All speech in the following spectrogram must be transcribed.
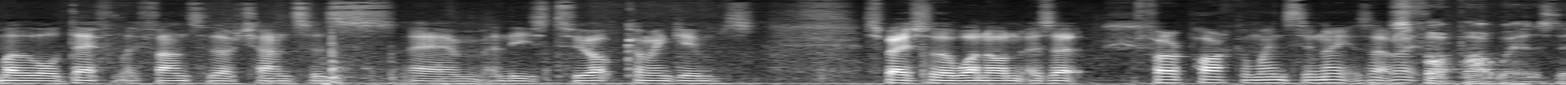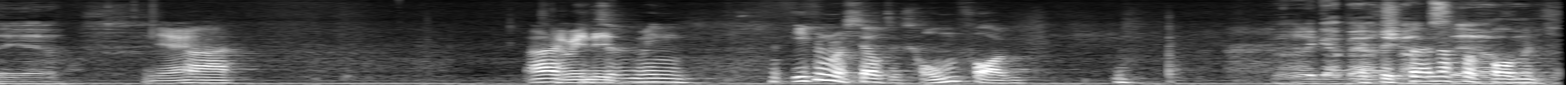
Motherwell definitely fancy their chances um, in these two upcoming games, especially the one on, is it Fir Park on Wednesday night? Is that It's right? Fir Park Wednesday, yeah. Yeah. Uh, I I mean, mean, it- I mean, even with Celtic's home form, They if they put in a performance,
